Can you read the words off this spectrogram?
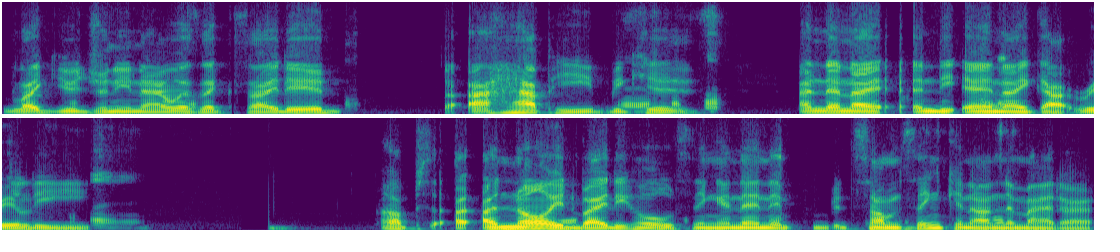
like you, Janine, I was excited, uh, happy uh-huh. because and then I in the uh-huh. end I got really ups, annoyed by the whole thing and then it, with some thinking on the uh-huh. matter.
